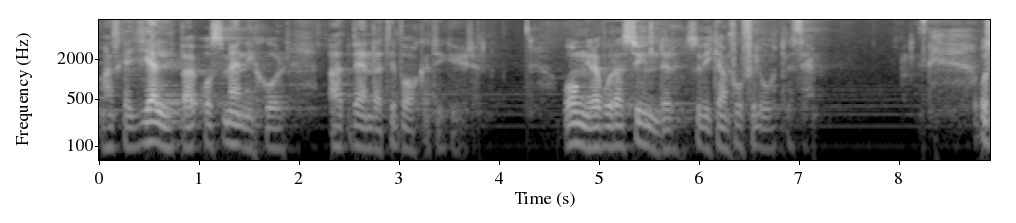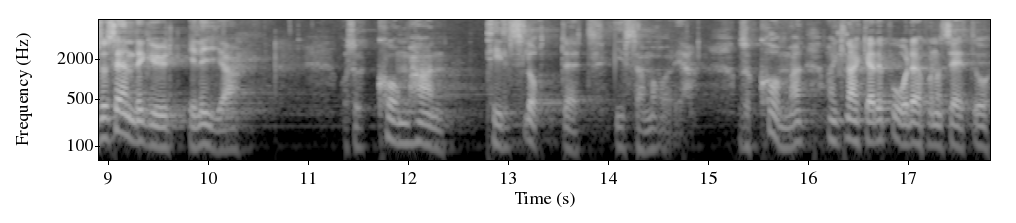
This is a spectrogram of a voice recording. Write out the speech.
och han ska hjälpa oss människor att vända tillbaka till Gud. ångra våra synder så vi kan få förlåtelse. Och så sände Gud Elia och så kom han till slottet i Samaria. Och så kom han, han knackade på där på något sätt och,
